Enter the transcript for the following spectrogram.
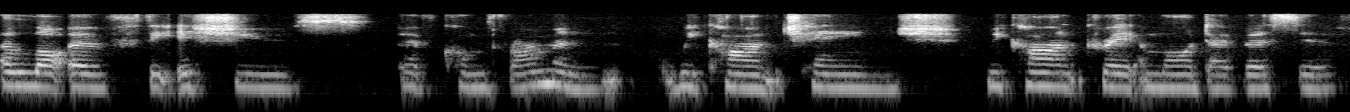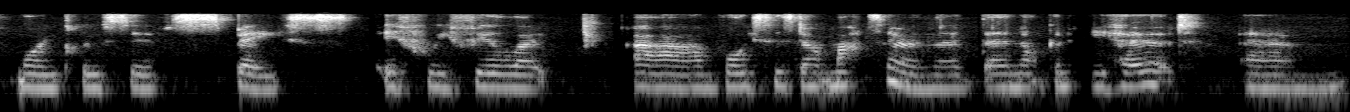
a lot of the issues have come from and we can't change we can't create a more diverse more inclusive space if we feel like our voices don't matter and they're, they're not going to be heard. Um,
